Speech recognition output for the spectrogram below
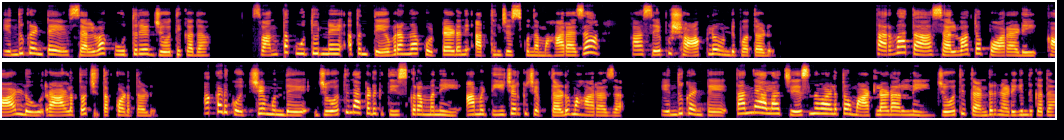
ఎందుకంటే సెల్వా కూతురే జ్యోతి కదా. స్వంత కూతుర్నే అతను తీవ్రంగా కొట్టాడని అర్థం చేసుకున్న మహారాజా కాసేపు షాక్లో ఉండిపోతాడు. తర్వాత సెల్వాతో పోరాడి కాళ్ళు రాళ్ళతో చితక్కొడతాడు. అక్కడికి వచ్చే ముందే జ్యోతిని అక్కడికి తీసుకురమ్మని ఆమె టీచర్కి చెప్తాడు మహారాజా. ఎందుకంటే తన్ని అలా చేసిన వాళ్ళతో మాట్లాడాలని జ్యోతి తండ్రిని అడిగింది కదా.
